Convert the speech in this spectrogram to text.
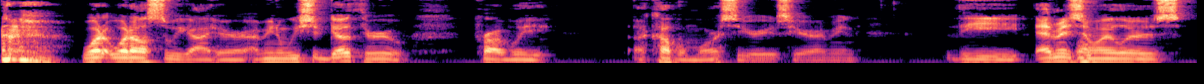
what what else do we got here? I mean, we should go through probably a couple more series here. I mean, the Edmonton Oilers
